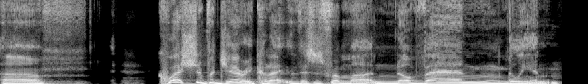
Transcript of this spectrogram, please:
Uh, question for Gerry. Could I? This is from uh, Novanglian.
